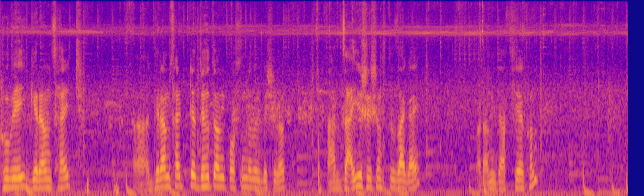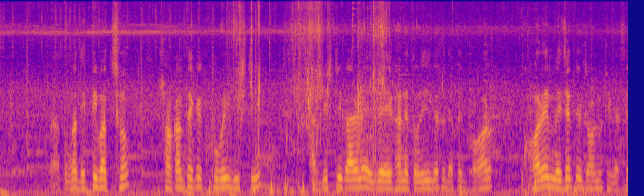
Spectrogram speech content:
খুবই গ্রাম সাইড গ্রাম সাইডটা যেহেতু আমি পছন্দ করি বেশিরভাগ, আর যাইও সে সমস্ত জায়গায় বাট আমি যাচ্ছি এখন। তোমরা দেখতেই পাচ্ছ, সকাল থেকে খুবই বৃষ্টি। আর বৃষ্টির কারণে এই যে এখানে তলিয়ে গেছে, দেখো ঘর। ঘরে মেঝেতে জল উঠে গেছে।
